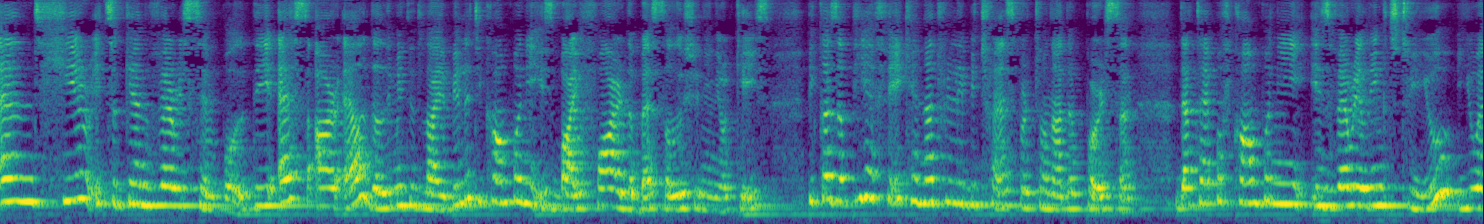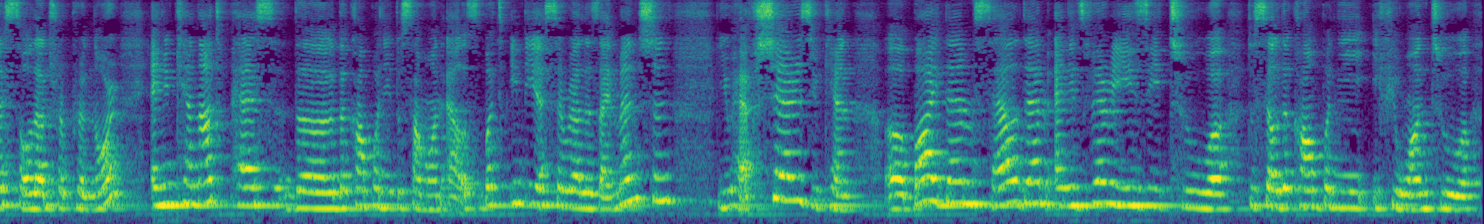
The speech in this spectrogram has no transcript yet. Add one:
And here it's again very simple. The SRL, the limited liability company, is by far the best solution in your case because a PFA cannot really be transferred to another person. That type of company is very linked to you, you as sole entrepreneur, and you cannot pass the, the company to someone else. But in the SRL, as I mentioned, you have shares, you can uh, buy them, sell them, and it's very easy to uh, to sell the company if you want to uh,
